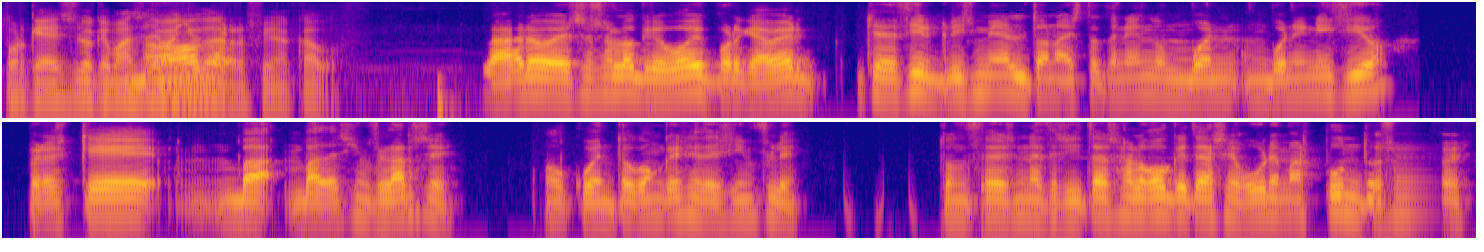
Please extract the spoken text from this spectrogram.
Porque es lo que más le No, va a ayudar, pero- al fin y al cabo. Claro, eso es a lo que voy, porque a ver, quiero decir, Chris Middleton está teniendo un buen, un buen inicio, pero es que va, va a desinflarse. O cuento con que se desinfle. Entonces necesitas algo que te asegure más puntos, ¿sabes?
